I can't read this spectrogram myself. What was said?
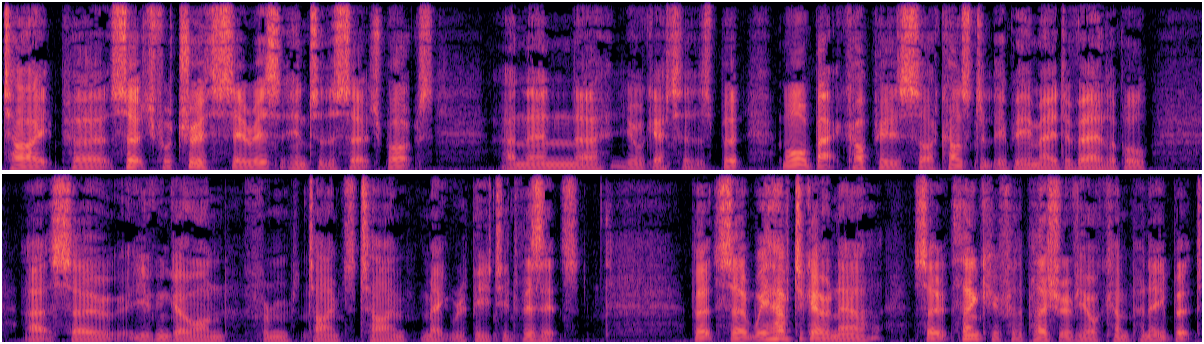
Type uh, Search for Truth series into the search box and then uh, you'll get us. But more back copies are constantly being made available, uh, so you can go on from time to time, make repeated visits. But uh, we have to go now, so thank you for the pleasure of your company. But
